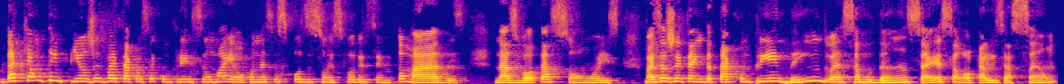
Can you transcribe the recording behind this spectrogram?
daqui a um tempinho a gente vai estar com essa compreensão maior quando essas posições forem sendo tomadas nas votações, mas a gente ainda está compreendendo essa mudança, essa localização,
